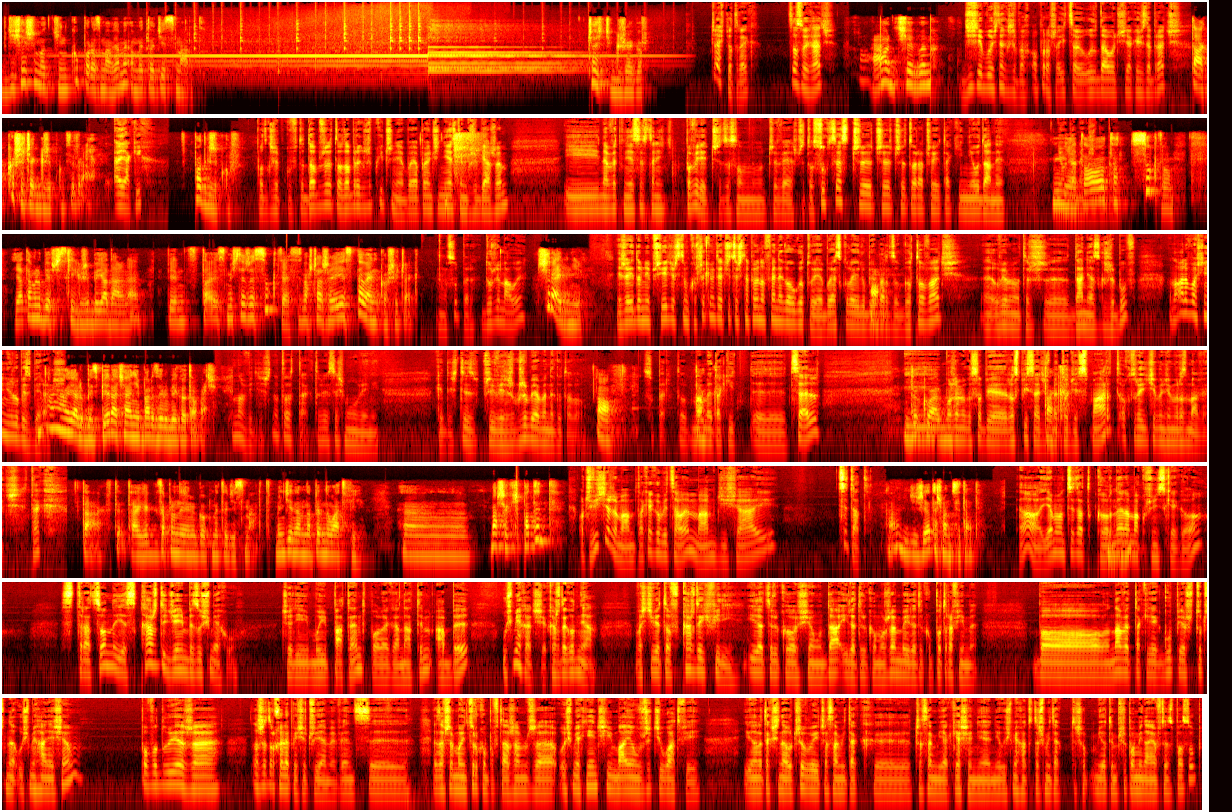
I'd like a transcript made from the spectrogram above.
W dzisiejszym odcinku porozmawiamy o metodzie SMART. Cześć Grzegorz. Cześć Piotrek. Co słychać? A dzisiaj byłem. Dzisiaj byłeś na grzybach. O proszę, i co, udało ci się jakieś zebrać? Tak, koszyczek grzybków zebrałem. A jakich? Podgrzybków. Podgrzybków. To dobrze, to dobre grzybki, czy nie? Bo ja powiem ci, nie jestem grzybiarzem i nawet nie jestem w stanie powiedzieć, czy to są, czy wiesz, czy to sukces, czy, czy, czy to raczej taki nieudany. Nie, to, to sukces. Ja tam lubię wszystkie grzyby jadalne, więc to jest myślę, że sukces. Zwłaszcza, że jest pełen koszyczek. No super. Duży, mały? Średni. Jeżeli do mnie przyjedziesz z tym koszykiem, to ja ci coś na pewno fajnego ugotuję, bo ja z kolei lubię o. bardzo gotować. E, uwielbiam też e, dania z grzybów, no ale właśnie nie lubię zbierać. No, ja lubię zbierać, a nie bardzo lubię gotować. No widzisz, no to tak, to jesteśmy umówieni. Kiedyś ty przywieziesz grzyby, ja będę gotował. O. Super. To tak. mamy taki y, cel. I Dokładnie. możemy go sobie rozpisać tak. w metodzie SMART, o której dzisiaj będziemy rozmawiać, tak? Tak, tak, jak zaplanujemy go w metodzie SMART. Będzie nam na pewno łatwiej. Eee, masz jakiś patent? Oczywiście, że mam. Tak jak obiecałem, mam dzisiaj cytat. A, widzisz, ja też mam cytat. O, ja mam cytat Kornela mhm. Makuszyńskiego. Stracony jest każdy dzień bez uśmiechu. Czyli mój patent polega na tym, aby uśmiechać się każdego dnia. Właściwie to w każdej chwili. Ile tylko się da, ile tylko możemy, ile tylko potrafimy. Bo nawet takie głupie, sztuczne uśmiechanie się powoduje, że no, że trochę lepiej się czujemy, więc yy, ja zawsze moim córkom powtarzam, że uśmiechnięci mają w życiu łatwiej. I one tak się nauczyły i czasami tak, yy, czasami jak ja się nie, nie uśmiecham, to też mi tak też mi o tym przypominają w ten sposób.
